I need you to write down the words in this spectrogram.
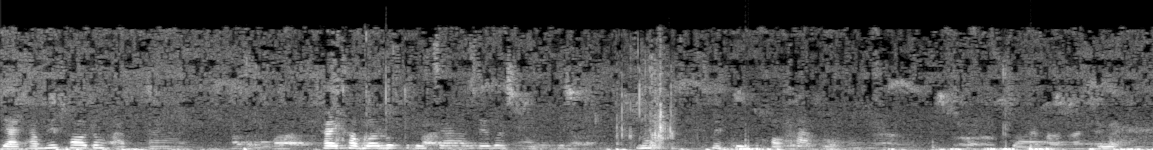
อย่าทำให้พ่อต้องอับอายใช้คำว่าลูกพุทธเจ้าใช้ว่าชาวพุ ทธไม่ไม่ขอฝากเลย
